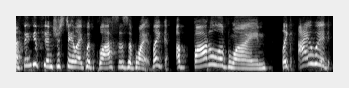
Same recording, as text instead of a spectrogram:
I think it's interesting, like with glasses of wine, like a bottle of wine like I would,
